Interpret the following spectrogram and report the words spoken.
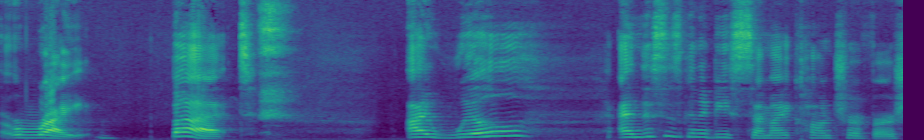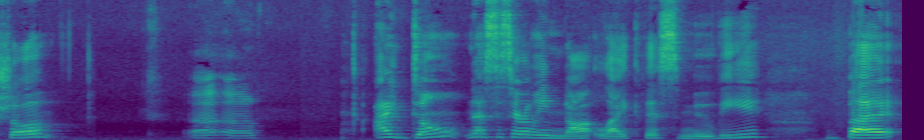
Right. But I will and this is going to be semi controversial. Uh oh. I don't necessarily not like this movie, but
